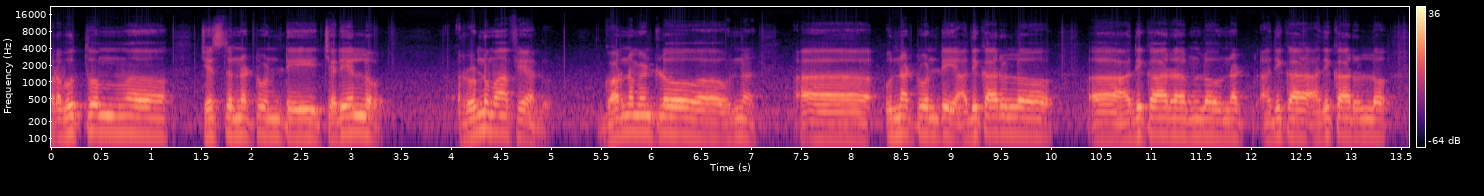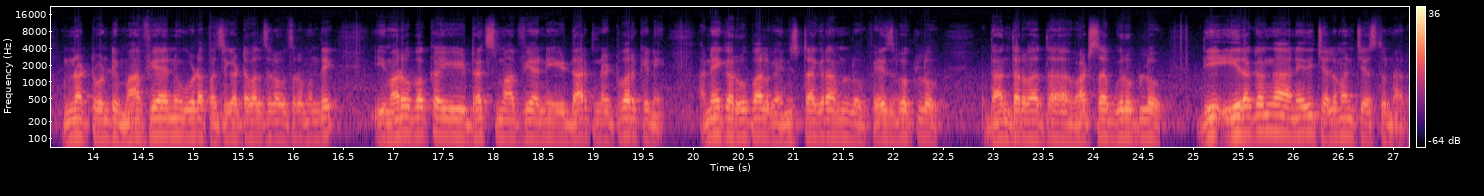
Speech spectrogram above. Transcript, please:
ప్రభుత్వం చేస్తున్నటువంటి చర్యల్లో రెండు మాఫియాలు. గవర్నమెంట్లో ఉన్న ఉన్నటువంటి అధికారుల్లో అధికారంలో ఉన్న అధిక అధికారుల్లో ఉన్నటువంటి మాఫియాను కూడా పసిగట్టవలసిన అవసరం ఉంది. ఈ మరోపక్క ఈ డ్రగ్స్ మాఫియాని ఈ డార్క్ నెట్వర్క్ని అనేక రూపాలుగా ఇన్స్టాగ్రామ్లో ఫేస్బుక్లో దాని తర్వాత వాట్సాప్ గ్రూప్లో దీ ఈ రకంగా అనేది చలమని చేస్తున్నారు.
